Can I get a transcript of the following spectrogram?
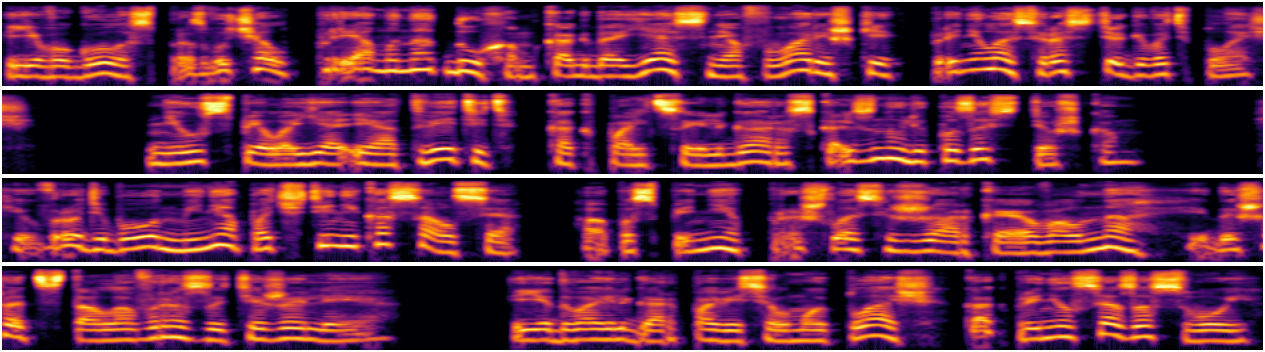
Его голос прозвучал прямо над духом, когда я, сняв варежки, принялась расстегивать плащ. Не успела я и ответить, как пальцы Эльгара скользнули по застежкам. И вроде бы он меня почти не касался, а по спине прошлась жаркая волна, и дышать стало в разы тяжелее. Едва Ильгар повесил мой плащ, как принялся за свой,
